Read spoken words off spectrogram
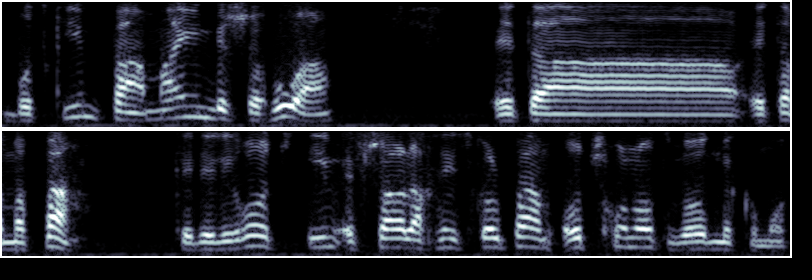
בודקים פעמיים בשבוע את, ה, את המפה, כדי לראות אם אפשר להכניס כל פעם עוד שכונות ועוד מקומות.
